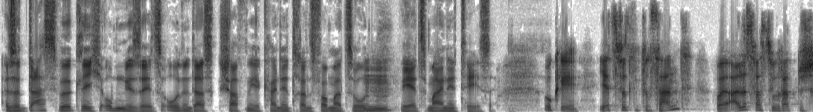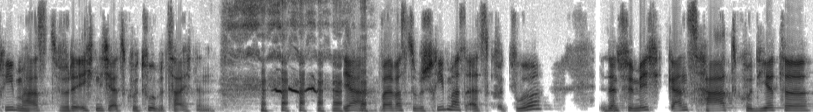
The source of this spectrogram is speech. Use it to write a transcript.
Also das wirklich umgesetzt. Ohne das schaffen wir keine Transformation, mhm. wäre jetzt meine These. Okay, jetzt wird's interessant, weil alles, was du gerade beschrieben hast, würde ich nicht als Kultur bezeichnen. ja, weil was du beschrieben hast als Kultur, sind für mich ganz hart kodierte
